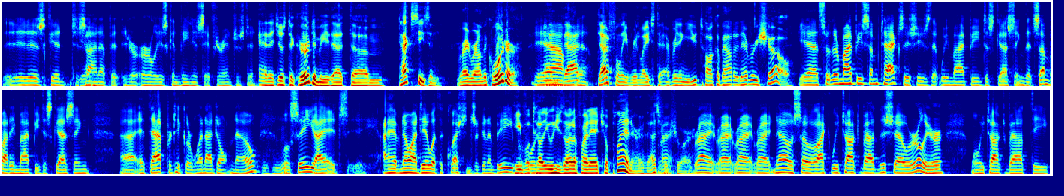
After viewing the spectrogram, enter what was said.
it, it is good to yeah. sign up at your earliest convenience if you're interested. And it just occurred to me that um, tax season right around the corner. Yeah, and that yeah. definitely relates to everything you talk about in every show. Yeah, so there might be some tax issues that we might be discussing that somebody might be discussing uh, at that particular one. I don't know. Mm-hmm. We'll see. I it's I have no idea what the questions are going to be. He will tell you he's not a financial planner. That's right, for sure. Right, right, right, right. No, so like we talked about in this show earlier when we talked about the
